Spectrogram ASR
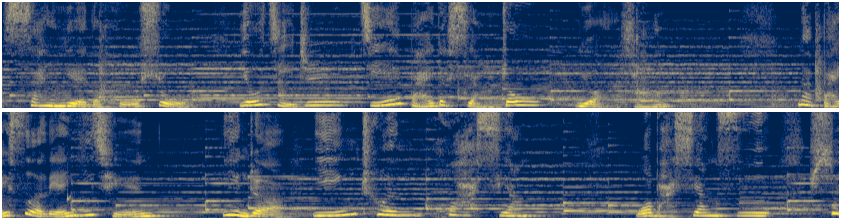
三月的湖树。有几只洁白的小舟远航，那白色连衣裙映着迎春花香。我把相思深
